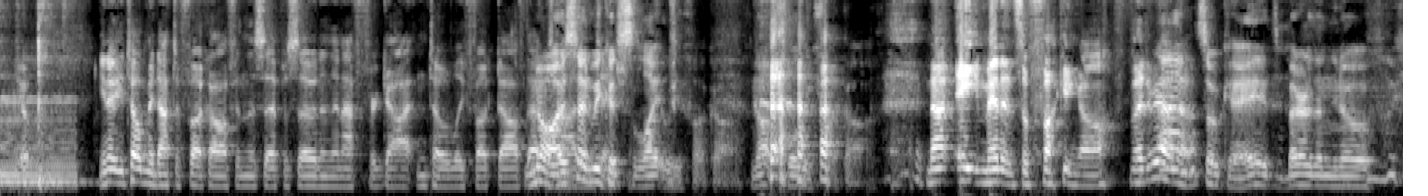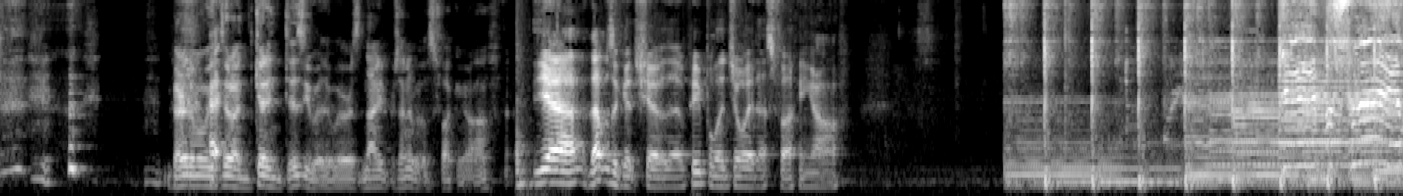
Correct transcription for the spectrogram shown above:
Yep. You know, you told me not to fuck off in this episode, and then I forgot and totally fucked off. That no, I said we could slightly fuck off, not fully fuck off. not eight minutes of fucking off, but yeah, no. It's okay. It's better than you know. Better than what we did on getting dizzy with it, where it's ninety percent of it was fucking off. yeah, that was a good show though. People enjoyed us fucking off. Deep asleep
